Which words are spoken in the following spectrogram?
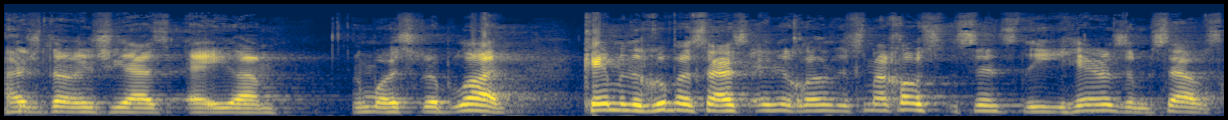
I just don't know she has a, um, a moisture of blood. Came in the gupa says, since the hairs themselves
